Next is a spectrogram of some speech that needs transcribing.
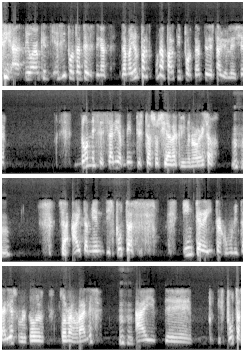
Sí, ah, digo, aunque es importante investigar, la mayor parte, una parte importante de esta violencia no necesariamente está asociada al crimen organizado. Uh -huh. O sea, hay también disputas inter e intracomunitarias, sobre todo en zonas rurales. Uh -huh. Hay eh, disputas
